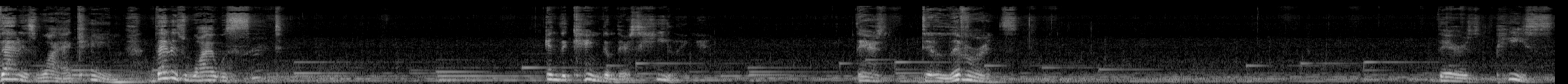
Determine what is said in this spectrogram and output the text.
that is why I came. That is why I was sent. In the kingdom, there's healing, there's deliverance, there's peace,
